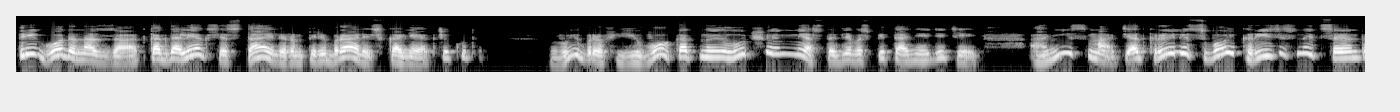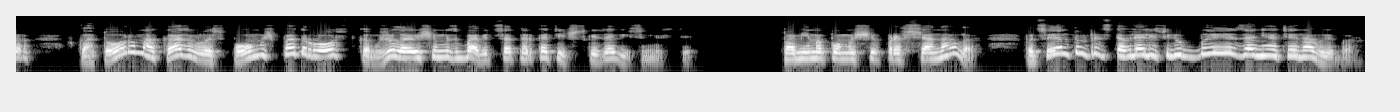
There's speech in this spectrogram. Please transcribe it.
Три года назад, когда Лекси с Тайлером перебрались в Коннектикут, выбрав его как наилучшее место для воспитания детей, они с Мати открыли свой кризисный центр – в котором оказывалась помощь подросткам, желающим избавиться от наркотической зависимости. Помимо помощи профессионалов, пациентам представлялись любые занятия на выбор,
